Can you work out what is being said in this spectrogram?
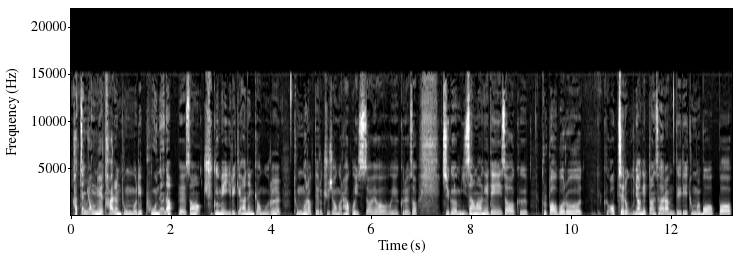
같은 종류의 다른 동물이 보는 앞에서 죽음에 이르게 하는 경우를 동물학대로 규정을 하고 있어요. 예, 그래서 지금 이 상황에 대해서 그 불법으로 그 업체를 운영했던 사람들이 동물보호법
